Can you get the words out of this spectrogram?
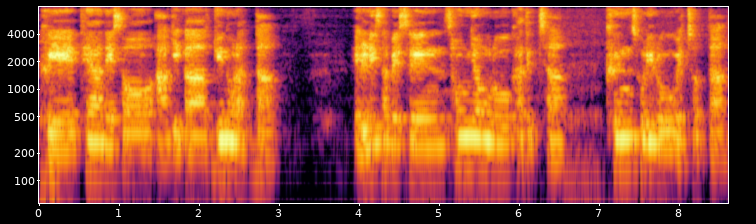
그의 태안에서 아기가 뛰놀았다. 엘리사벳은 성령으로 가득 차 큰 소리로 외쳤다.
